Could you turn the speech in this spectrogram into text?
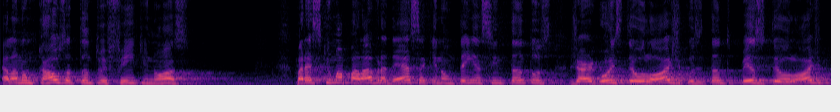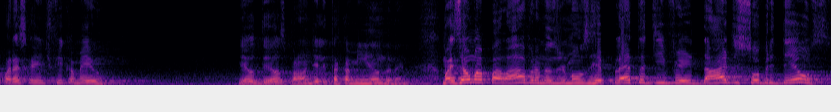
ela não causa tanto efeito em nós. Parece que uma palavra dessa, que não tem assim tantos jargões teológicos e tanto peso teológico, parece que a gente fica meio, meu Deus, para onde ele está caminhando, né? Mas é uma palavra, meus irmãos, repleta de verdade sobre Deus.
